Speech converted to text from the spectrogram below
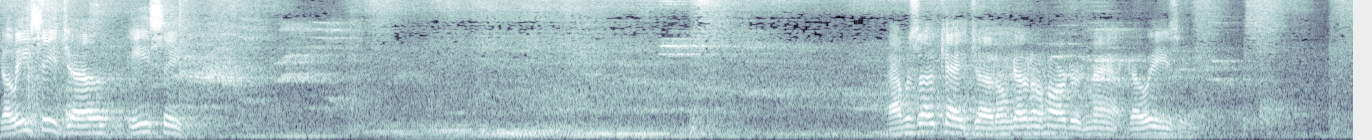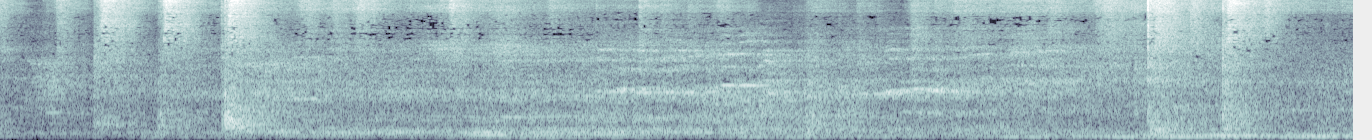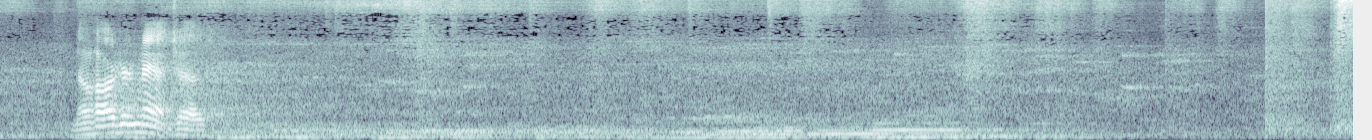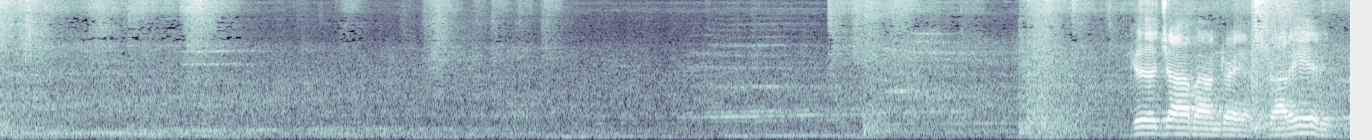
Go easy, Joe. Easy. That was okay, Joe. Don't go no harder than that. Go easy. No harder than that, Joe. Good job, Andreas. Try to hit him.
